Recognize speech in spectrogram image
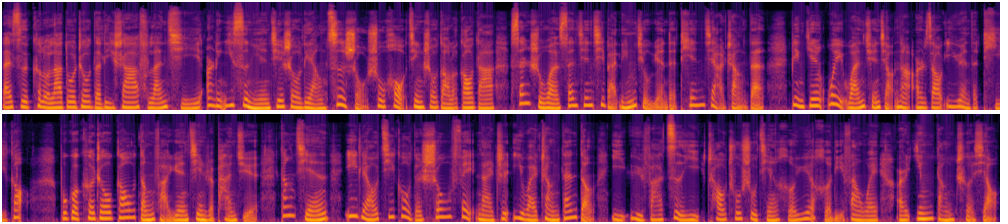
来自科罗拉多州的丽莎·弗兰奇，二零一四年接受两次手术后，竟收到了高达三十万三千七百零九元的天价账单，并因未完全缴纳而遭医院的提告。不过，科州高等法院近日判决，当前医疗机构的收费乃至意外账单等已愈发恣意，超出术前合约合理范围，而应当撤销。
